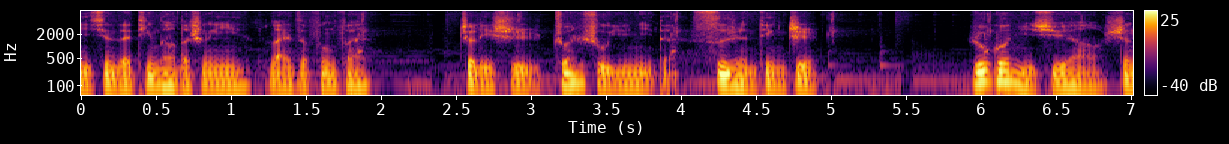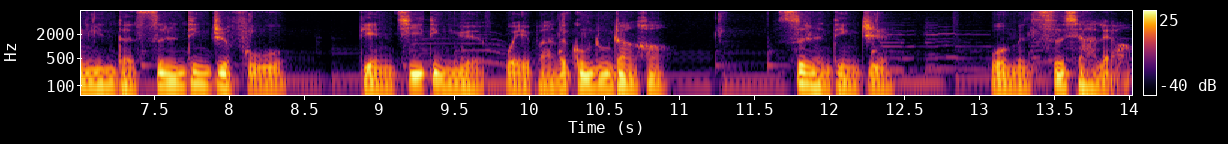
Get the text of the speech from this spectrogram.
你现在听到的声音来自风帆，这里是专属于你的私人定制。如果你需要声音的私人定制服务，点击订阅尾巴的公众账号“私人定制”，我们私下聊。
